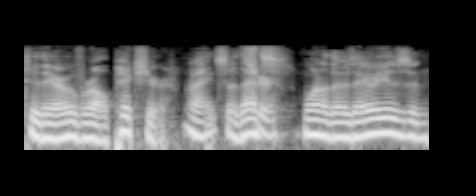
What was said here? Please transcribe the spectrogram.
to their overall picture, right? So that's Sure. one of those areas and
